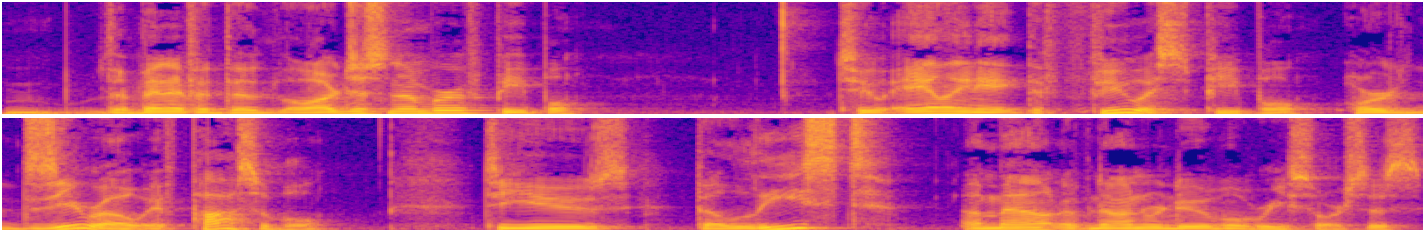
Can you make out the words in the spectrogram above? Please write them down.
to benefit the largest number of people, to alienate the fewest people, or zero if possible, to use the least amount of non renewable resources,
